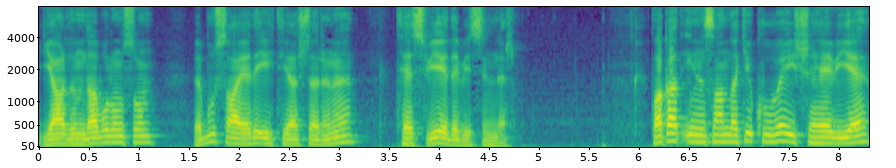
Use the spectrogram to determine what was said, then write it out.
yardımda bulunsun ve bu sayede ihtiyaçlarını tesviye edebilsinler. Fakat insandaki kuvve-i şeheviye,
